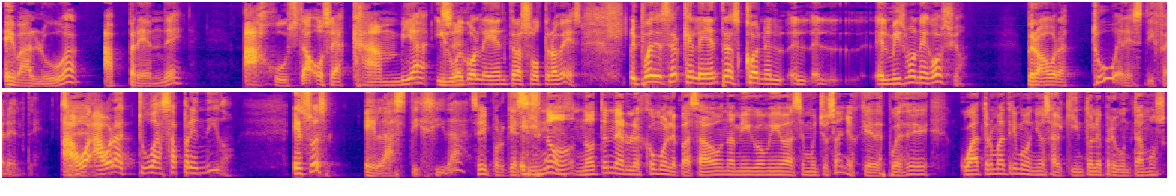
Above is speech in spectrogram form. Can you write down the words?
Evalúa, aprende, ajusta, o sea, cambia y luego le entras otra vez. Y puede ser que le entras con el, mismo negocio, pero ahora tú eres diferente. Ahora, ahora tú has aprendido. Eso es elasticidad. Sí, porque si no, no tenerlo es como le pasaba a un amigo mío hace muchos años, que después de cuatro matrimonios, al quinto le preguntamos,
